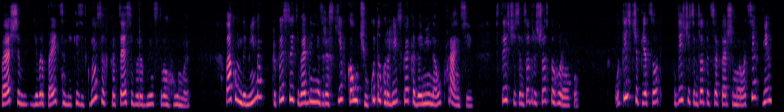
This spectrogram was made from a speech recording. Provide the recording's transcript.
першим європейцем, який зіткнувся в процесі виробництва гуми. Лакундеміну приписують ведення зразків каучуку до Королівської академії наук Франції з 1736 року. У 1500 у 1751 році він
